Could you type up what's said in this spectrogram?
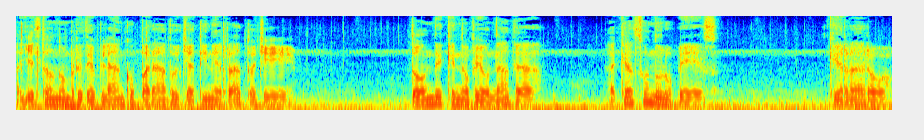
Allí está un hombre de blanco parado ya tiene rato allí. ¿Dónde que no veo nada? ¿Acaso no lo ves? Qué raro.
